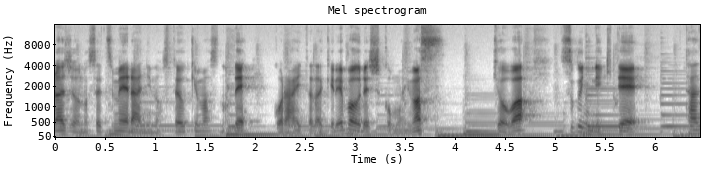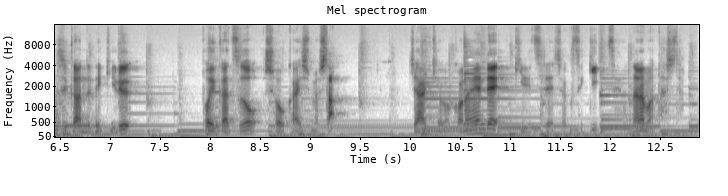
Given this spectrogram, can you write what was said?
ラジオの説明欄に載せておきますのでご覧いただければ嬉しく思います。今日はすぐにできて短時間でできるポイ活を紹介しました。じゃあ今日はこの辺で起立で着席。さようならまた明日。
